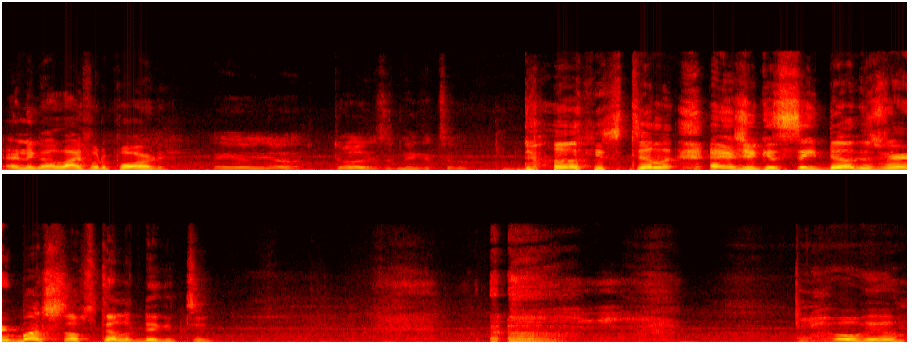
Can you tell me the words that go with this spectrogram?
That nigga got life of the party. Hell yeah. Doug is a nigga too. Doug is still a, as you can see, Doug is very much so still a nigga too. oh hell.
